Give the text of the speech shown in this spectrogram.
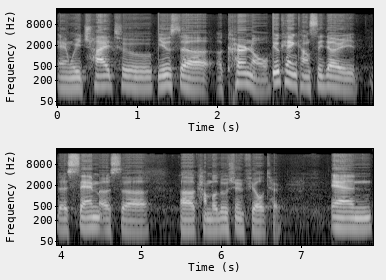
and we try to use a, a, kernel. You can consider it the same as a, a convolution filter. And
